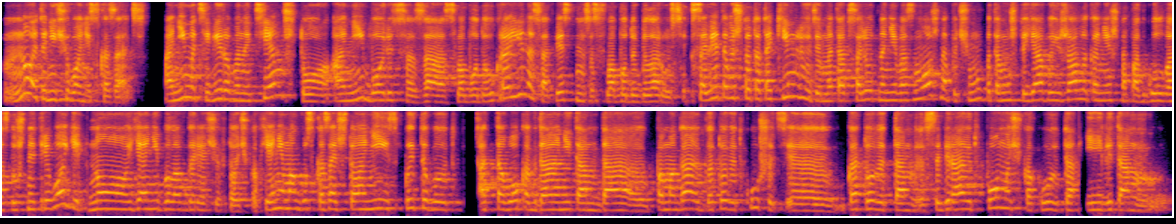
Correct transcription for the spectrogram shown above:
ну, это ничего не сказать. Они мотивированы тем, что они борются за свободу Украины, соответственно, за свободу Беларуси. Советовать что-то таким людям это абсолютно невозможно. Почему? Потому что я выезжала, конечно, под гул воздушной тревоги, но я не была в горячих точках. Я не могу сказать, что они испытывают от того, когда они там да, помогают, готовят кушать, э, готовят там, собирают помощь какую-то или там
